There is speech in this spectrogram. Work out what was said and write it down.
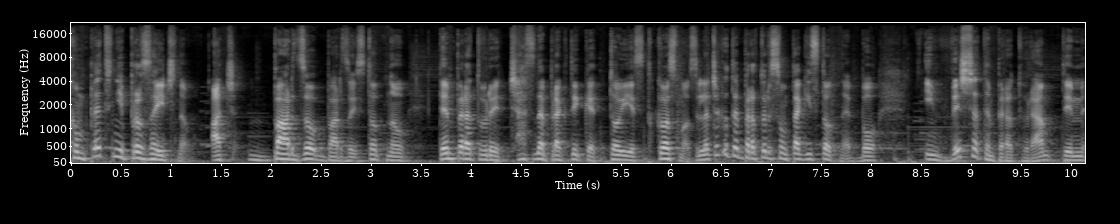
kompletnie prozaiczną, acz bardzo, bardzo istotną. Temperatury, czas na praktykę to jest kosmos. Dlaczego temperatury są tak istotne? Bo im wyższa temperatura, tym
